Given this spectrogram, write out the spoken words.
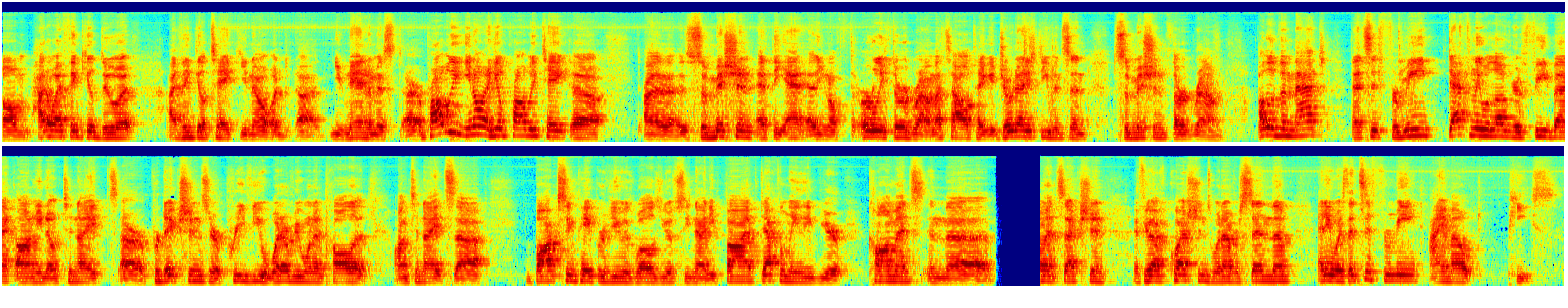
Um, how do I think he'll do it? I think he'll take, you know, a, a unanimous, or probably, you know what, he'll probably take a, a submission at the end, you know, early third round. That's how I'll take it. Joe Daddy Stevenson, submission third round. Other than that, that's it for me. Definitely would love your feedback on, you know, tonight's predictions or preview, whatever you want to call it, on tonight's uh, boxing pay-per-view as well as UFC 95. Definitely leave your comments in the comment section. If you have questions, whatever, send them. Anyways, that's it for me. I am out. Peace.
